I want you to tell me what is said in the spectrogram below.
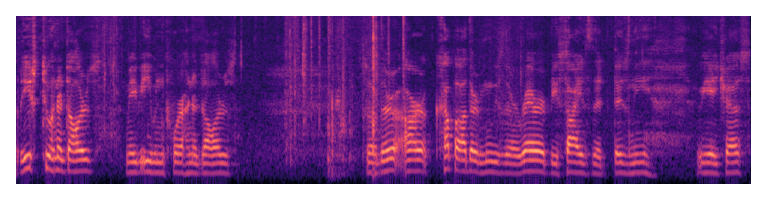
at least $200, maybe even $400. So there are a couple other movies that are rare besides the Disney VHS.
